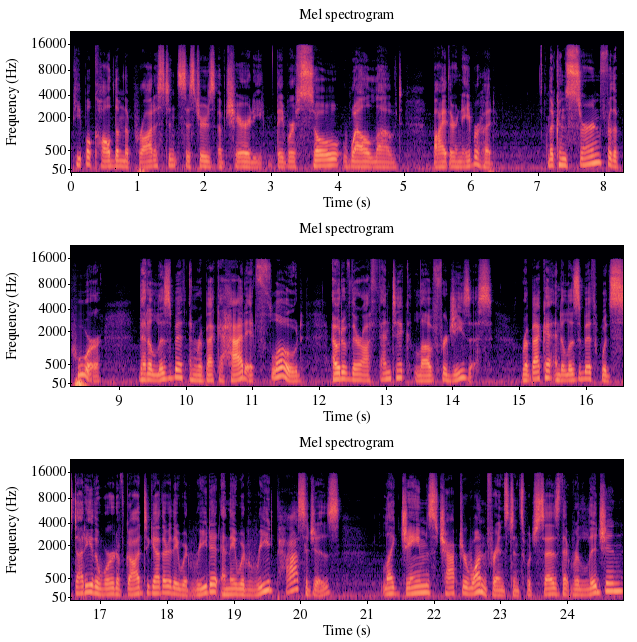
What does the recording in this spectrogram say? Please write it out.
people called them the Protestant Sisters of Charity. They were so well loved by their neighborhood. The concern for the poor that Elizabeth and Rebecca had, it flowed out of their authentic love for Jesus. Rebecca and Elizabeth would study the Word of God together. They would read it and they would read passages like James chapter 1, for instance, which says that religion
